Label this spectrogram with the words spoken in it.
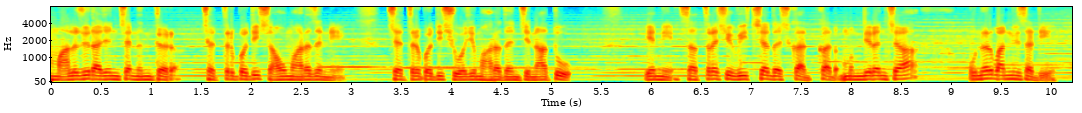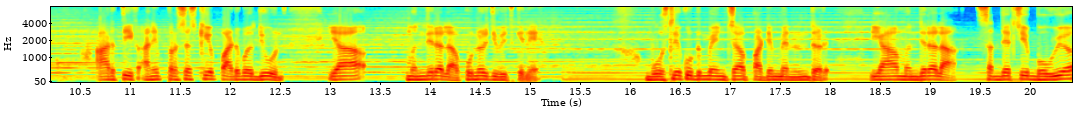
मालोजीराजांच्या नंतर छत्रपती शाहू महाराजांनी छत्रपती शिवाजी महाराजांचे नातू यांनी सतराशे वीसच्या दशकात मंदिरांच्या पुनर्बांधणीसाठी आर्थिक आणि प्रशासकीय पाठबळ देऊन या मंदिराला पुनर्जीवित केले. भोसले कुटुंबियांच्या पाठिंब्यानंतर या मंदिराला सध्याचे भव्य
